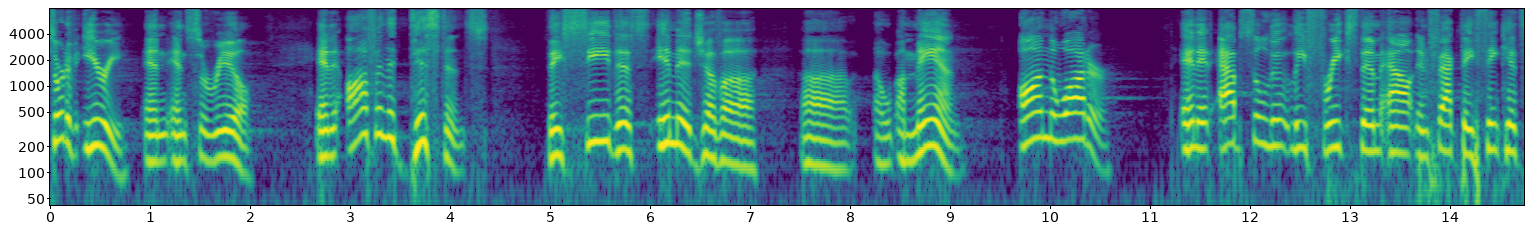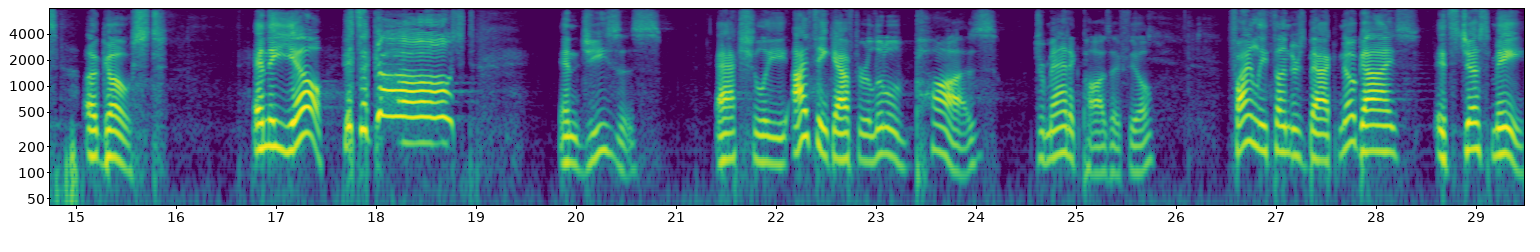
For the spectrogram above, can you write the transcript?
Sort of eerie and, and surreal. And off in the distance, they see this image of a, uh, a, a man on the water. And it absolutely freaks them out. In fact, they think it's a ghost. And they yell, It's a ghost! And Jesus actually, I think after a little pause, dramatic pause, I feel. Finally thunders back, No, guys, it's just me.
